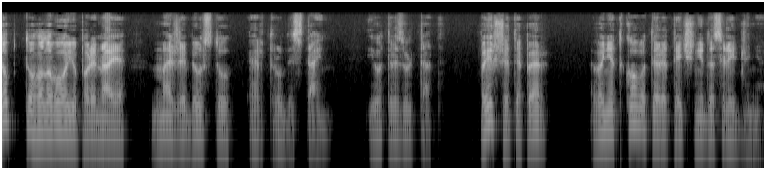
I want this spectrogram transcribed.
тобто головою поринає меже бюсту Гертруди Стайн. І от результат. Пише тепер винятково теоретичні дослідження.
